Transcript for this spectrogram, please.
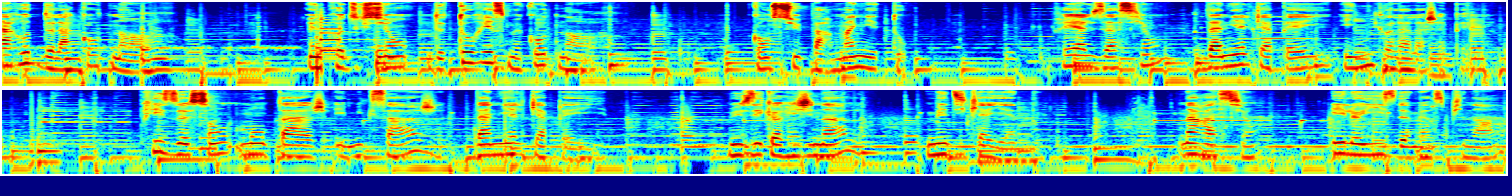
La route de la Côte-Nord. Une production de Tourisme Côte-Nord. Conçue par Magneto. Réalisation Daniel Capeille et Nicolas Lachapelle. Prise de son, montage et mixage Daniel Capeille. Musique originale Mehdi Cayenne. Narration Héloïse de Merspinard.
